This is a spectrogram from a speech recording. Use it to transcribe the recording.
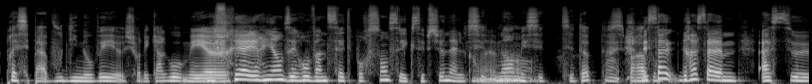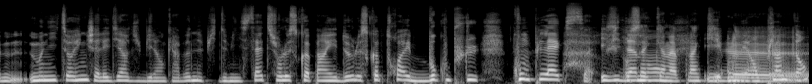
après c'est pas à vous d'innover sur les cargos, mais le frais aérien 0,27 c'est exceptionnel quand même. Non, hein. mais c'est top. Mais ça, grâce à, à ce monitoring, j'allais dire du bilan carbone depuis 2007 sur le scope 1 et 2. Le scope 3 est beaucoup plus complexe, évidemment. C'est pour ça qu'il y en a plein qui on est en plein dedans.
